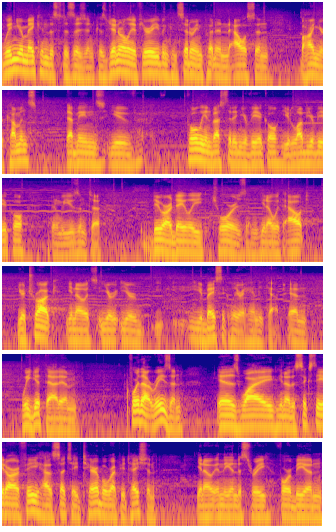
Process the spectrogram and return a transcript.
when you're making this decision. Because generally, if you're even considering putting an Allison behind your Cummins, that means you've fully invested in your vehicle, you love your vehicle, and we use them to do our daily chores. And you know, without your truck, you know, it's you're you're you basically are handicapped, and we get that. And for that reason, is why you know the 68 RFE has such a terrible reputation, you know, in the industry for being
